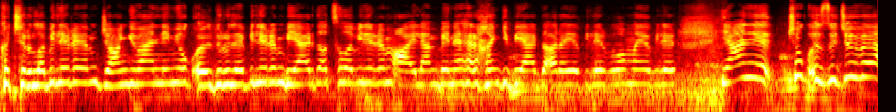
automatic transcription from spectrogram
kaçırılabilirim, can güvenliğim yok, öldürülebilirim, bir yerde atılabilirim, ailem beni herhangi bir yerde arayabilir, bulamayabilir. Yani çok üzücü ve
